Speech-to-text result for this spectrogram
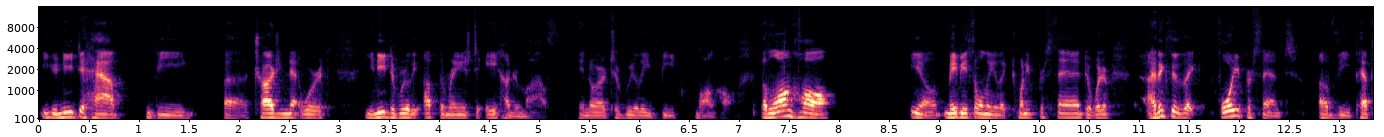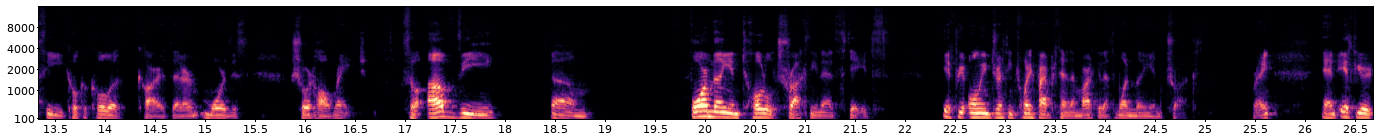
You need to have the uh, charging network. You need to really up the range to 800 miles in order to really beat long haul. The long haul, you know, maybe it's only like 20% or whatever. I think there's like 40% of the Pepsi Coca Cola cars that are more this short haul range. So of the um, 4 million total trucks in the United States. If you're only addressing 25% of the market, that's 1 million trucks, right? And if you're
